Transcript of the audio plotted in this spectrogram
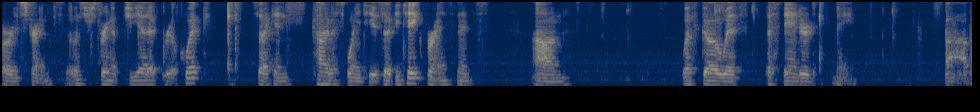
or in strings. So let's just bring up gedit real quick so I can kind of explain to you. So if you take, for instance, um, let's go with a standard name, Bob.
